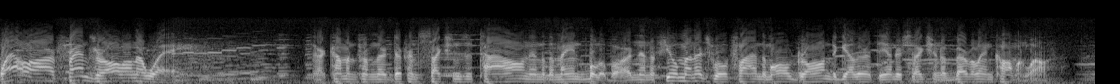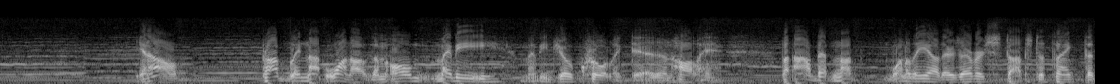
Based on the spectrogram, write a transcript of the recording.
Well, our friends are all on their way. They're coming from their different sections of town into the main boulevard, and in a few minutes we'll find them all drawn together at the intersection of Beverly and Commonwealth. You know, probably not one of them, oh, maybe, maybe Joe Krolik did and Holly, but I'll bet not one of the others ever stops to think that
